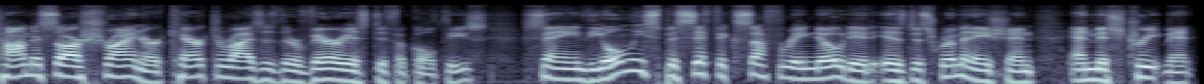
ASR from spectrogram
Thomas R. Schreiner characterizes their various difficulties, saying the only specific suffering noted is discrimination and mistreatment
